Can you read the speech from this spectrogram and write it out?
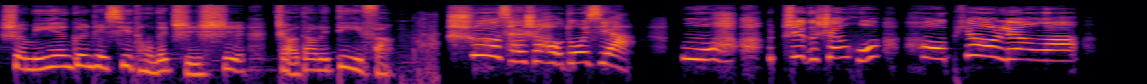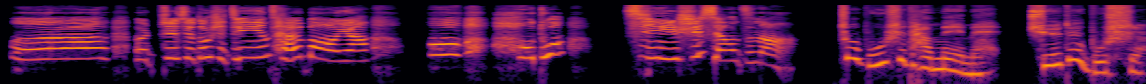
沈明烟跟着系统的指示找到了地方，这才是好东西啊！哇，这个珊瑚好漂亮啊！啊，这些都是金银财宝呀！啊，好多，几十箱子呢！这不是他妹妹，绝对不是！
